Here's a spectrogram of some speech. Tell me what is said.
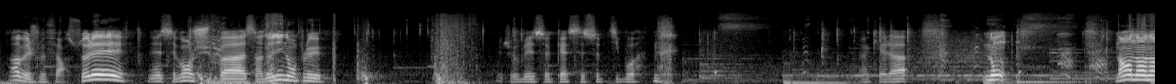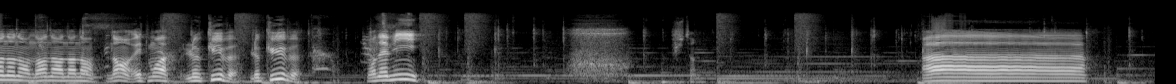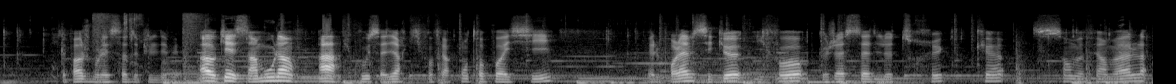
Ah mais je me fais harceler. Eh, c'est bon, je suis pas Saint-Denis non plus. J'ai oublié de se casser ce petit bois. ok, là. Non Non, non, non, non, non, non, non, non, non, non, aide-moi Le cube Le cube Mon ami Putain. Ah C'est pas, je voulais ça depuis le début. Ah, ok, c'est un moulin. Ah, du coup, ça veut dire qu'il faut faire contrepoids ici. Mais le problème, c'est que il faut que j'accède le truc sans me faire mal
